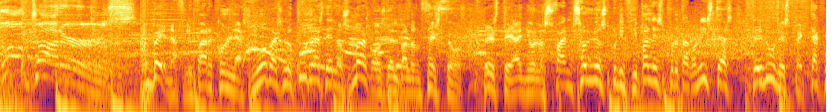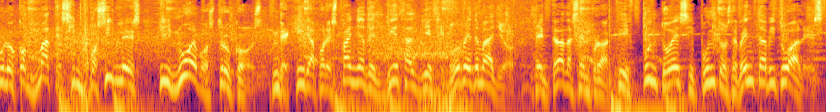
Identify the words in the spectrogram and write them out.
Globetrotters. Ven a flipar con las nuevas locuras de los magos del baloncesto. Este año los fans son los principales protagonistas en un espectáculo con mates imposibles y nuevos trucos. De gira por España del 10 al 19 de mayo. Entradas en proactiv.es y puntos de venta habituales.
